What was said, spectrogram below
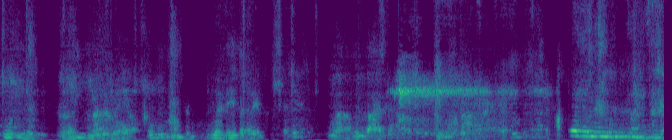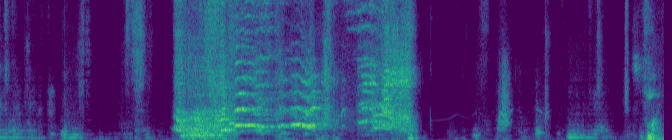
驸马爷，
